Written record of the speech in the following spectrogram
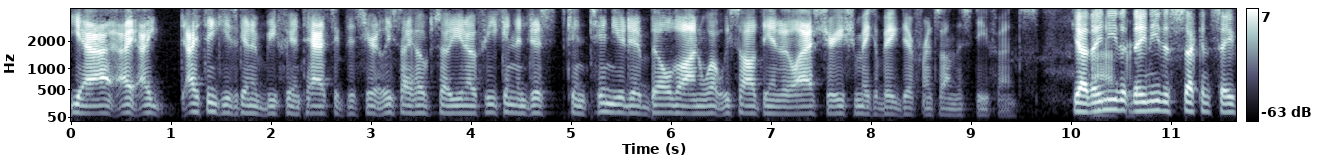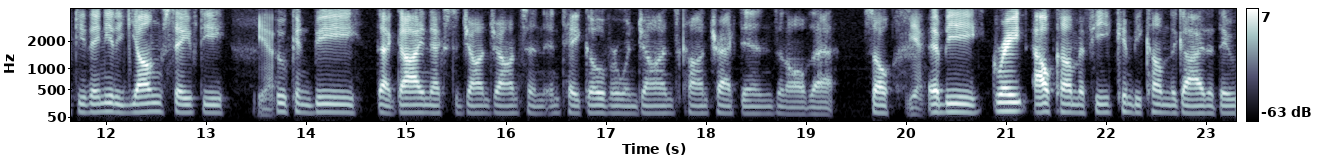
yeah, I, I, I think he's going to be fantastic this year. At least I hope so. You know, if he can just continue to build on what we saw at the end of the last year, he should make a big difference on this defense. Yeah, they uh, need a, they sure. need a second safety. They need a young safety yeah. who can be that guy next to John Johnson and take over when John's contract ends and all of that. So yeah. it'd be great outcome if he can become the guy that they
